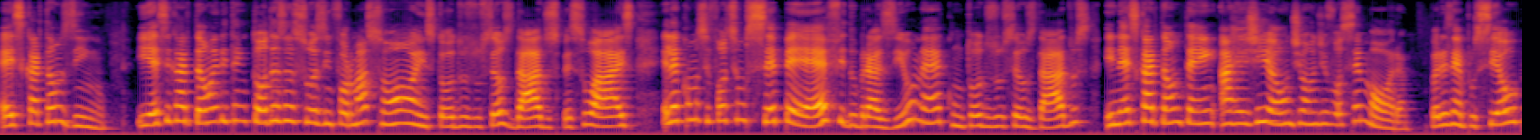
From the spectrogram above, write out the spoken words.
É esse cartãozinho. E esse cartão ele tem todas as suas informações, todos os seus dados pessoais. Ele é como se fosse um CPF do Brasil, né, com todos os seus dados. E nesse cartão tem a região de onde você mora. Por exemplo, se eu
